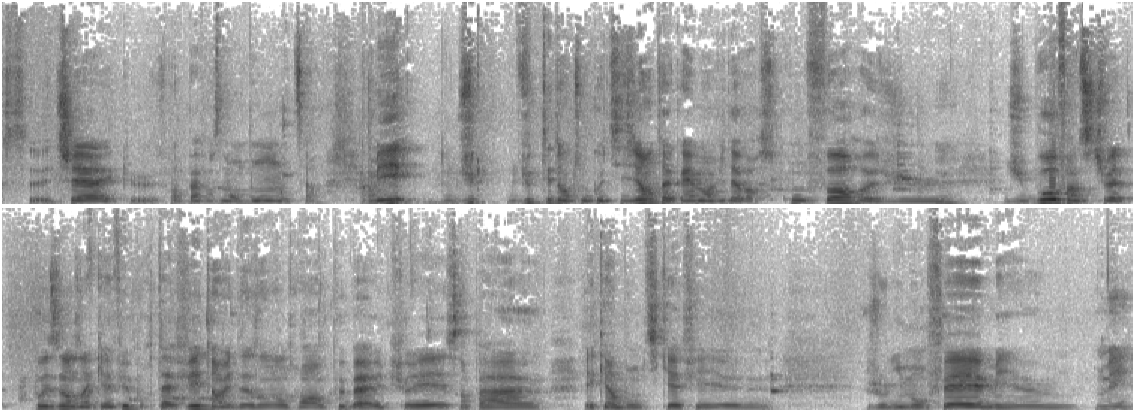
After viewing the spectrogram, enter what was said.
ça va être cher et que, enfin, pas forcément bon et ça. Mais vu, vu que t'es dans ton quotidien, t'as quand même envie d'avoir ce confort euh, du. Mm. du beau. Enfin, si tu vas te poser dans un café pour taffer, t'as envie d'être dans un endroit un peu bah, épuré, sympa, euh, avec un bon petit café joliment fait, mais. Euh... Mais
